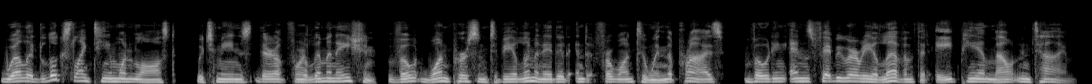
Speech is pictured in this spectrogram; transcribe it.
Well it looks like Team 1 lost, which means they're up for elimination. Vote one person to be eliminated and for one to win the prize. Voting ends February 11th at 8 p.m. Mountain Time.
